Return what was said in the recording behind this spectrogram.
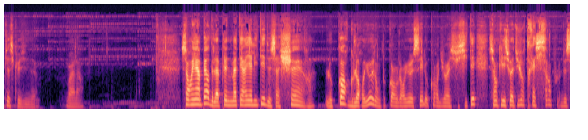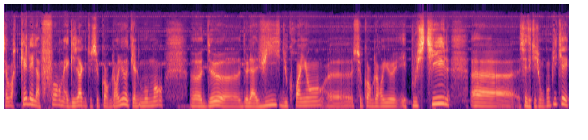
Qu'est-ce que je disais? Voilà. Sans rien perdre de la pleine matérialité de sa chair, le corps glorieux, donc le corps glorieux c'est le corps du ressuscité, sans qu'il soit toujours très simple de savoir quelle est la forme exacte de ce corps glorieux, à quel moment euh, de, euh, de la vie du croyant euh, ce corps glorieux épouse-t-il C'est des questions compliquées.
